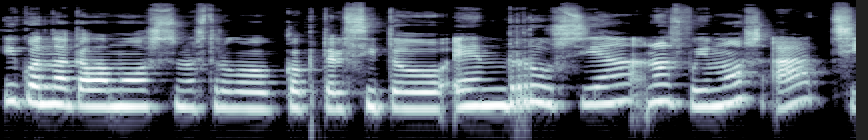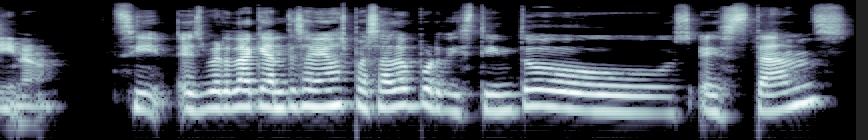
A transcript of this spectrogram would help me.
Y cuando acabamos nuestro cóctelcito en Rusia, nos fuimos a China. Sí, es verdad que antes habíamos pasado por distintos stands,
